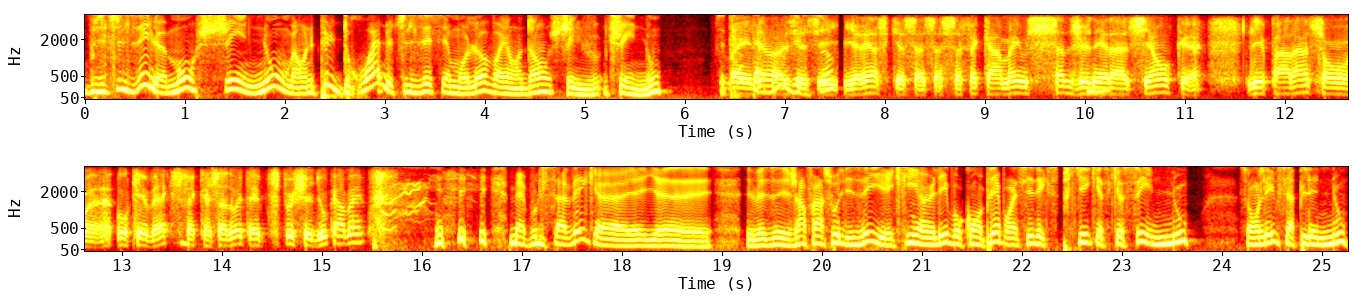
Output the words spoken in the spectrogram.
vous utilisez le mot chez nous, mais on n'a plus le droit d'utiliser ces mots-là, voyons donc, chez, chez nous. C'est très ben tabou dire ça. Il reste que ça, ça, fait quand même sept générations que les parents sont euh, au Québec. Ça fait que ça doit être un petit peu chez nous quand même. mais vous le savez que Jean-François Lisée a écrit un livre au complet pour essayer d'expliquer qu'est-ce que c'est nous. Son livre s'appelait Nous.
